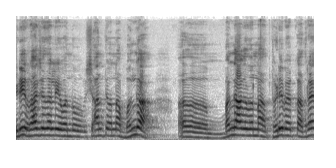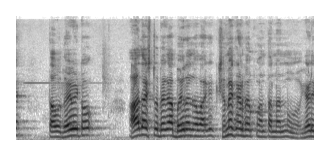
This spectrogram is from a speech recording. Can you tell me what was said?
ಇಡೀ ರಾಜ್ಯದಲ್ಲಿ ಒಂದು ಶಾಂತಿಯನ್ನು ಭಂಗ ಭಂಗ ಆಗೋದನ್ನು ತಡಿಬೇಕಾದ್ರೆ ತಾವು ದಯವಿಟ್ಟು ಆದಷ್ಟು ಬೇಗ ಬಹಿರಂಗವಾಗಿ ಕ್ಷಮೆ ಕೇಳಬೇಕು ಅಂತ ನಾನು ಹೇಳಿ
